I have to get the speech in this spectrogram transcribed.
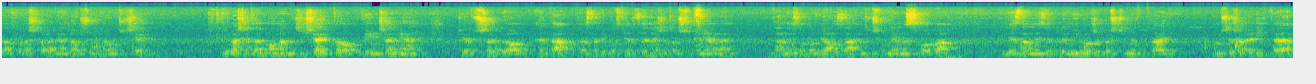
dodatkowe szkolenia dla uczniów i nauczycieli. I właśnie ten moment dzisiaj to uwieńczenie pierwszego etapu. To jest takie potwierdzenie, że dotrzymujemy danych zobowiązań, dotrzymujemy słowa. Jest nam niezwykle miło, że gościmy tutaj, no myślę, że elitę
